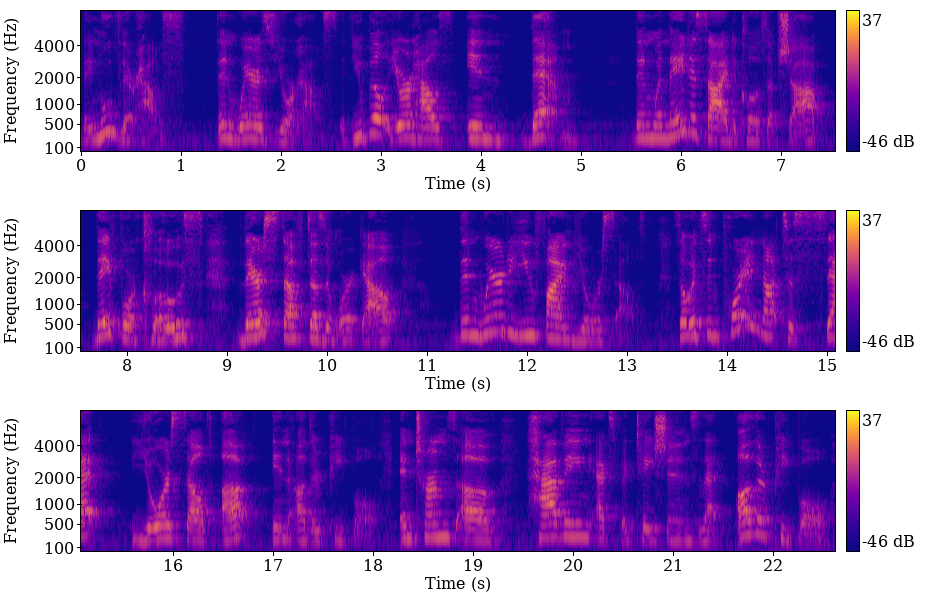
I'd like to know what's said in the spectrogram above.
they move their house, then where's your house? If you built your house in them, then when they decide to close up shop, they foreclose, their stuff doesn't work out, then where do you find yourself? So it's important not to set yourself up in other people in terms of having expectations that other people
